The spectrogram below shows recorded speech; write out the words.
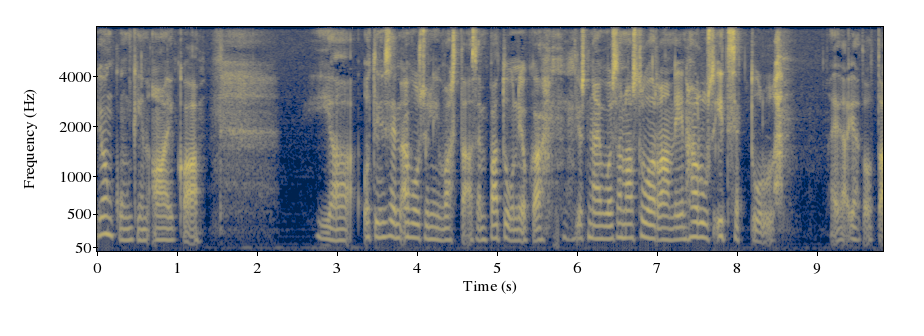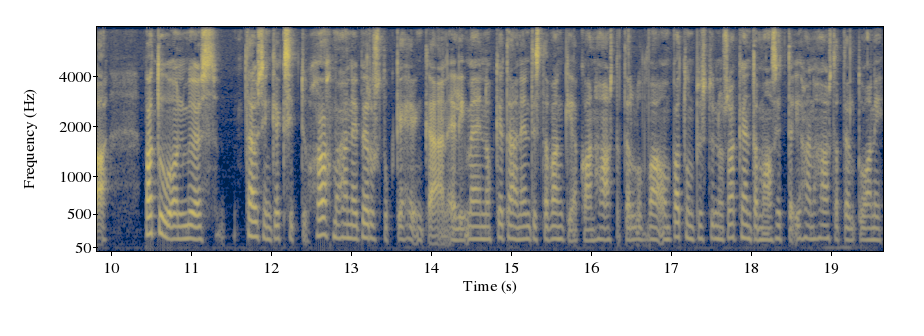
jonkunkin aikaa. Ja otin sen avosylin vastaan sen patun, joka, jos näin voi sanoa suoraan, niin halusi itse tulla. Ja, ja tota, Patu on myös täysin keksitty hahmo, hän ei perustu kehenkään. Eli mä en ole ketään entistä vankiakaan haastatellut, vaan on Patun pystynyt rakentamaan sitten ihan haastateltua niin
